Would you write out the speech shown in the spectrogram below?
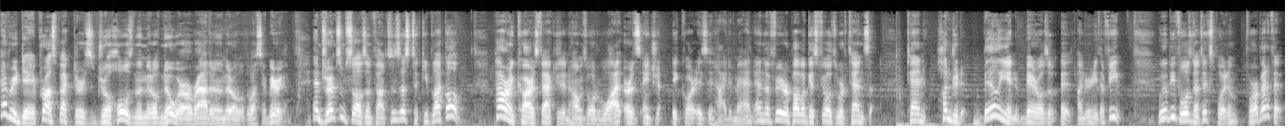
Every day, prospectors drill holes in the middle of nowhere, or rather in the middle of West Siberia, and drench themselves in fountains of sticky black gold. Powering cars, factories, and homes worldwide, Earth's ancient ichor is in high demand, and the Free Republic is filled with tens, 10 hundred billion barrels of it underneath our feet. We would be fools not to exploit them for our benefit.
